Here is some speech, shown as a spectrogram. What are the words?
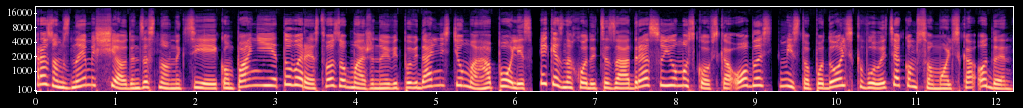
Разом з ним ще один засновник цієї компанії товариство з обмеженою відповідальністю Мегаполіс, яке знаходиться за адресою Московська область, місто Подольськ, вулиця Комсомольська, 1.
